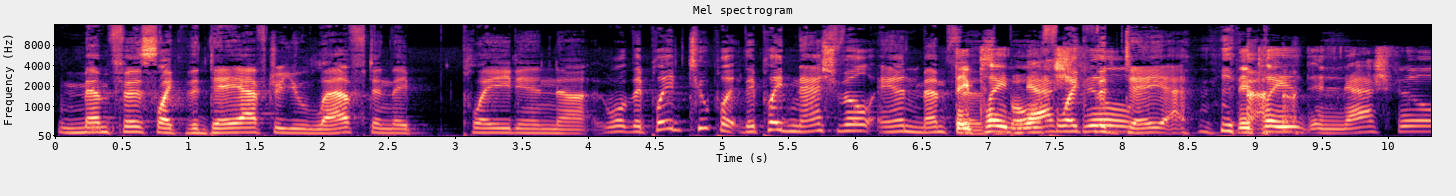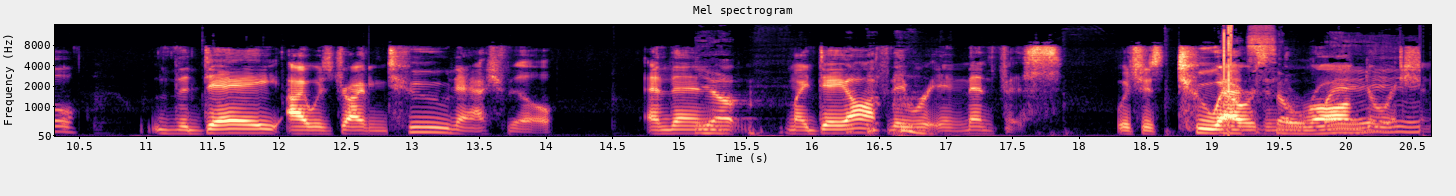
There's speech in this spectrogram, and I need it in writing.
Memphis, like the day after you left, and they played in. Uh, well, they played two play. They played Nashville and Memphis. They played both, like the Nashville- day. A- they played in Nashville the day I was driving to Nashville, and then Yep. my day off they were in Memphis, which is two hours in the wrong lame. direction.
